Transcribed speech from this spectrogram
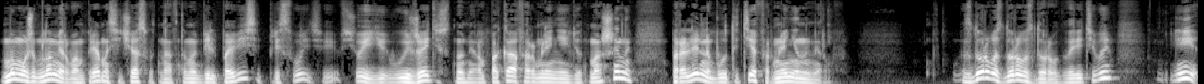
Мы можем номер вам прямо сейчас вот на автомобиль повесить, присвоить, и все, и уезжайте с номером. Пока оформление идет машины, параллельно будет идти оформление номеров. Здорово, здорово, здорово, говорите вы. И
